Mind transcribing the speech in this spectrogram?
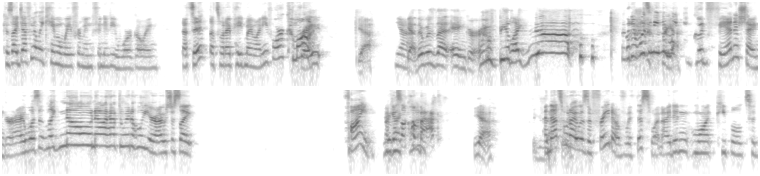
Because I definitely came away from Infinity War going, that's it. That's what I paid my money for. Come on. Right? Yeah. Yeah. Yeah. There was that anger of being like, no. But it wasn't even yeah. like a good fanish anger. I wasn't like, no, now I have to wait a whole year. I was just like, fine. I You're guess like, I'll come "What?" back. Yeah. Exactly. And that's what. I was afraid of with this one. I didn't want people to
